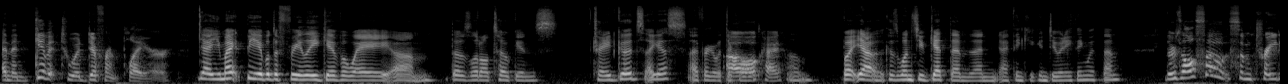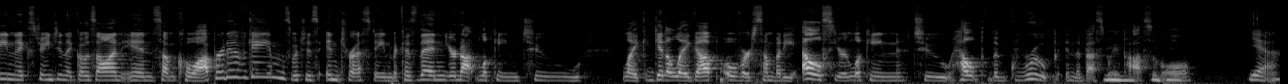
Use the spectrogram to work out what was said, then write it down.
and then give it to a different player. Yeah, you might be able to freely give away um, those little tokens, trade goods, I guess. I forget what they're Oh, called. okay. Um, but yeah, because once you get them, then I think you can do anything with them. There's also some trading and exchanging that goes on in some cooperative games, which is interesting because then you're not looking to like get a leg up over somebody else. You're looking to help the group in the best way possible. Yeah.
